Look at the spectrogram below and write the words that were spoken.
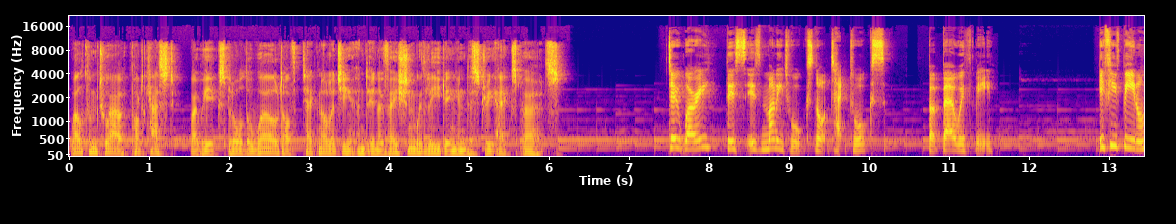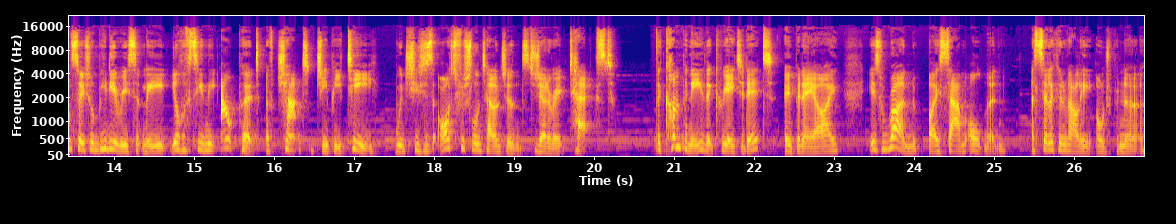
Welcome to our podcast, where we explore the world of technology and innovation with leading industry experts. Don't worry, this is Money Talks, not Tech Talks, but bear with me. If you've been on social media recently, you'll have seen the output of ChatGPT, which uses artificial intelligence to generate text. The company that created it, OpenAI, is run by Sam Altman, a Silicon Valley entrepreneur.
